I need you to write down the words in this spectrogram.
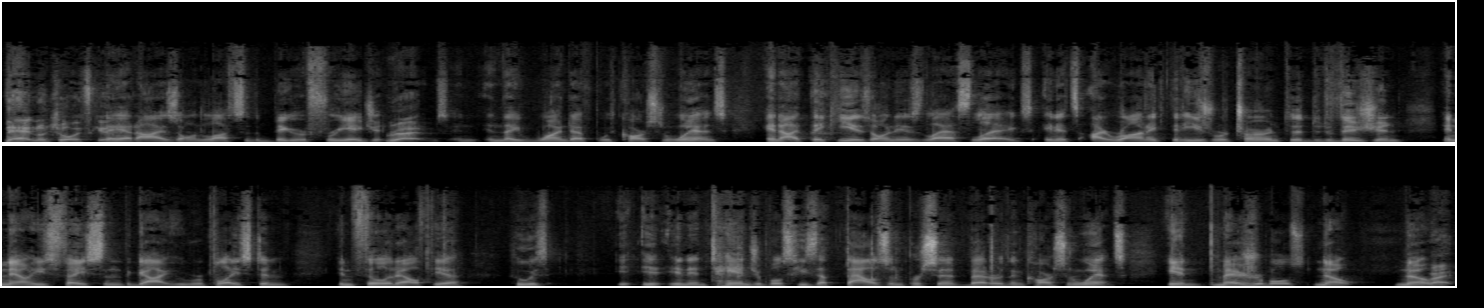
they had no choice. They had eyes on lots of the bigger free agent Right. names, and, and they wind up with Carson Wentz. And I think he is on his last legs. And it's ironic that he's returned to the division, and now he's facing the guy who replaced him in Philadelphia, who is i- i- in intangibles, he's a thousand percent better than Carson Wentz. In measurables, no, no. Right.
